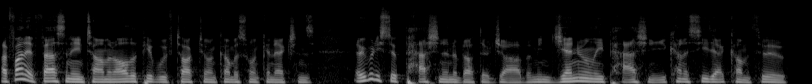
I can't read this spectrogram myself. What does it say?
I find it fascinating, Tom, and all the people we've talked to on Compass One Connections. Everybody's so passionate about their job. I mean, genuinely passionate. You kind of see that come through.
